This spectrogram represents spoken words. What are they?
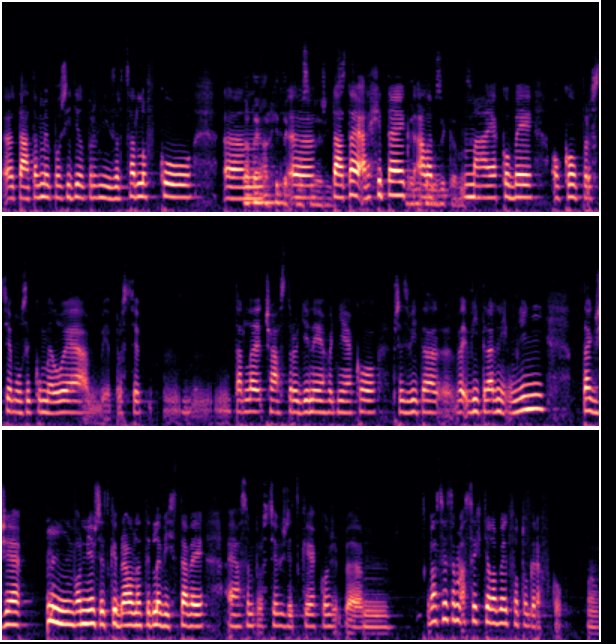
eh, táta mi pořídil první zrcadlovku. Um, táta je architekt, uh, musíme říct. Táta je architekt, ale muzikant. má jakoby oko, prostě muziku miluje a je prostě tahle část rodiny je hodně jako přes výtvarný umění, takže on mě vždycky bral na tyhle výstavy a já jsem prostě vždycky jako, um, vlastně jsem asi chtěla být fotografkou. No.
